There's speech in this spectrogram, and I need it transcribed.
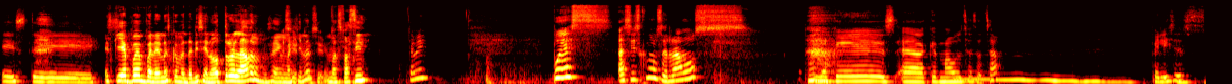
Este. Es que ya pueden poner los comentarios en otro lado. O sea, cierto, imagínate. más fácil. También. Pues así es como cerramos lo que es uh, Sasatsa. Felices,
